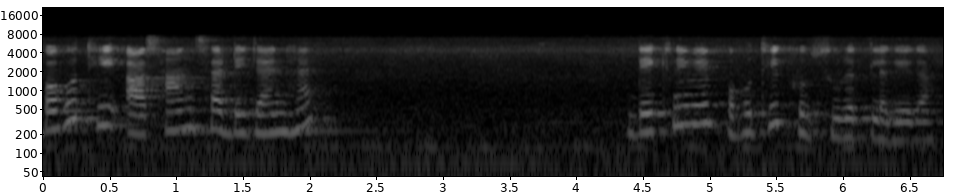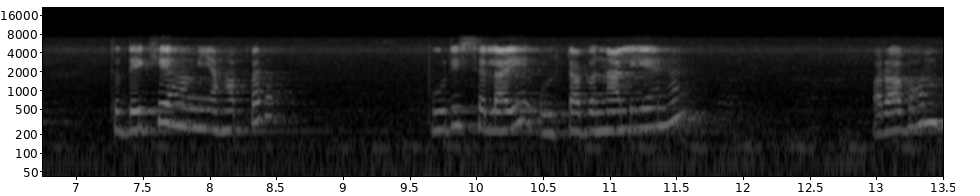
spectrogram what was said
बहुत ही आसान सा डिज़ाइन है। देखने में बहुत ही खूबसूरत लगेगा। तो देखिए, हम यहाँ पर पूरी सिलाई उल्टा बना लिए हैं। और अब हम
